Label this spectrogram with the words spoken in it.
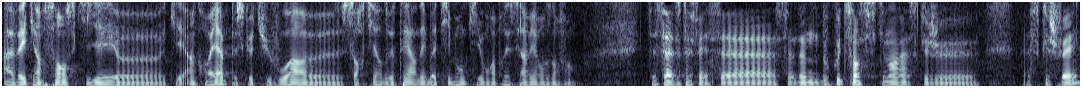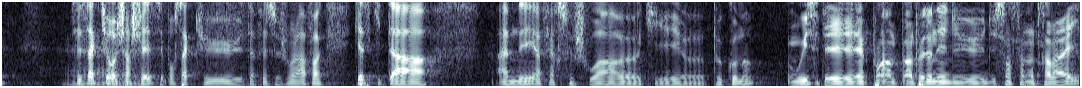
avec un sens qui est, euh, incroyable parce que tu vois euh, sortir de terre des bâtiments qui vont après servir aux enfants. C'est ça, tout à fait. Ça, ça, donne beaucoup de sens effectivement à ce que je, à ce que je fais. C'est ça que tu euh, recherchais, c'est pour ça que tu as fait ce choix-là. Enfin, Qu'est-ce qui t'a amené à faire ce choix qui est peu commun? Oui, c'était pour un, peu donner du, du, sens à mon travail.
